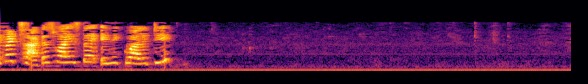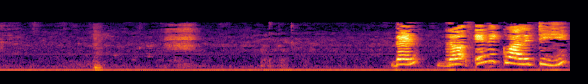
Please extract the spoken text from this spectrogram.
If it satisfies the inequality then the inequality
